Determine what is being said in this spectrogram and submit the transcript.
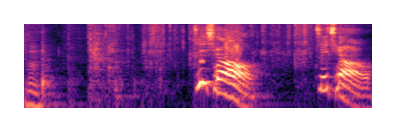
嗯，击球，击球。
